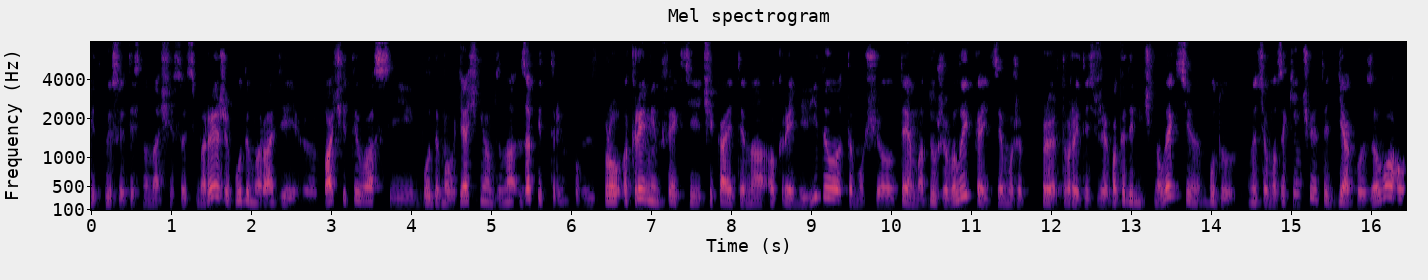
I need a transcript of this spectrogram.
підписуйтесь на наші соцмережі. Будемо раді е, бачити вас і будемо вдячні вам за, за підтримку. Про окремі інфекції чекайте на окремі відео, тому що тема дуже велика і це може перетворитись вже в академічну лекцію. Буду на цьому закінчувати. Дякую за увагу.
